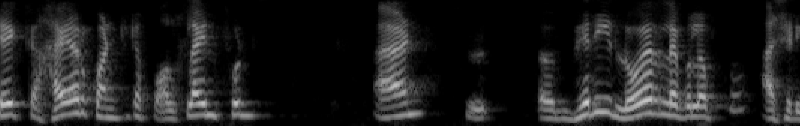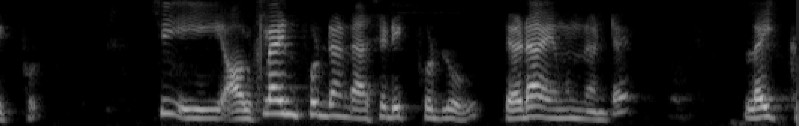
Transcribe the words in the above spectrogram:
take higher quantity of alkaline food and very lower level of acidic food see ఈ ఆల్కలైన్ ఫుడ్ అండ్ యాసిడిక్ ఫుడ్లు తేడా ఏముందంటే లైక్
